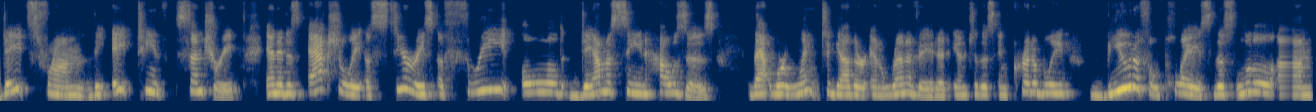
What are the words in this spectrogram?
dates from the 18th century, and it is actually a series of three old Damascene houses that were linked together and renovated into this incredibly beautiful place, this little um,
